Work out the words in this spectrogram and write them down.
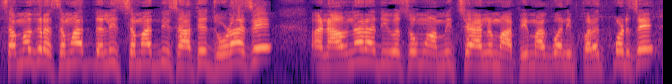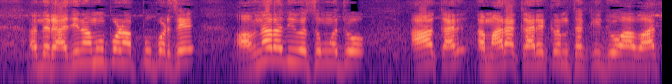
સમગ્ર સમાજ, દલિત સમાજની સાથે જોડાશે અને આવનારા દિવસોમાં અમિત શાહને માફી માગવાની ફરજ પડશે અને રાજીનામું પણ આપવું પડશે. આવનારા દિવસોમાં જો આ અમારા કાર્યક્રમ થકી જો આ વાત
